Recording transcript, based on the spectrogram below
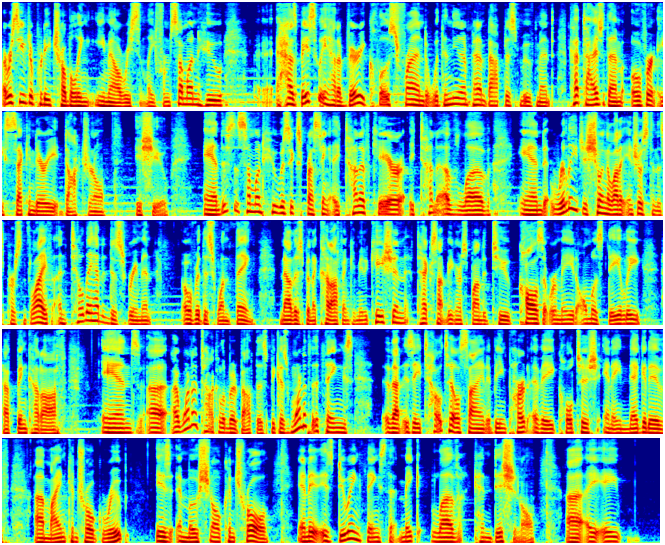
I received a pretty troubling email recently from someone who uh, has basically had a very close friend within the independent Baptist movement cut ties with them over a secondary doctrinal issue. And this is someone who was expressing a ton of care, a ton of love, and really just showing a lot of interest in this person's life until they had a disagreement over this one thing. Now there's been a cutoff in communication, texts not being responded to, calls that were made almost daily have been cut off. And uh, I want to talk a little bit about this because one of the things that is a telltale sign of being part of a cultish and a negative uh, mind control group is emotional control, and it is doing things that make love conditional. Uh, a, a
